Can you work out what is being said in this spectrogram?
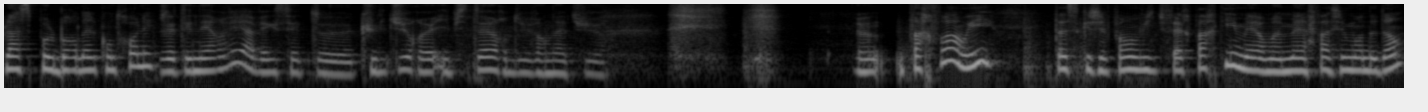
place pour le bordel contrôlé. Vous êtes énervé avec cette euh, culture hipster du vin nature Euh, parfois, oui, parce que j'ai pas envie de faire partie, mais on me met facilement dedans.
